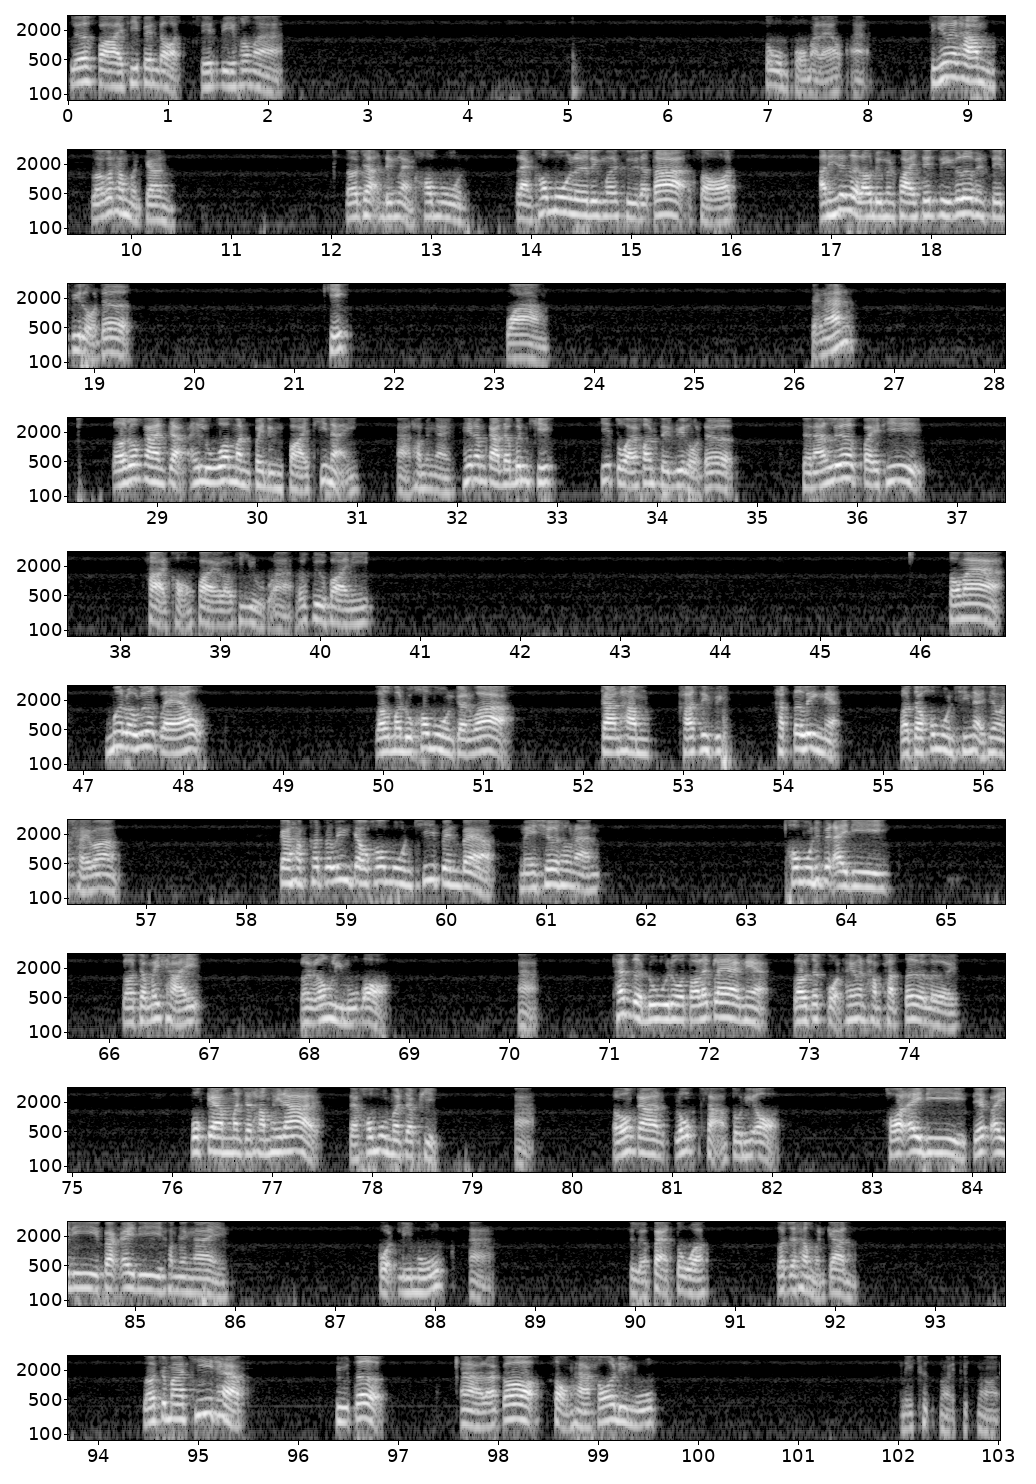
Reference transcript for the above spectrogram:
เลือกไฟล์ที่เป็น .csv เข้ามา ตู้มโผล่มาแล้วอ่าสิ่งที่เราทำเราก็ทำเหมือนกัน เราจะดึงแหล่งข้อมูล แหล่งข้อมูลเลยดึงมาคือ data source อันนี้ถ้าเกิดเราดึงเป็นไฟล์ csv ก็เลือกเป็น csv loader คลิก วาง จากนั้น เราต้องการจะให้รู้ว่ามันไปดึงไฟล์ที่ไหน อ่าทำยังไง ให้ทำการดับเบิลคลิกที่ตัวไอคอน csv loader จากนั้นเลือกไปที่ถาดของไฟล์เราที่อยู่ อ่าก็คือไฟล์นี้ ต่อมาเมื่อเราเลือกแล้ว เรามาดูข้อมูลกันว่า การทำ classific clustering เนี่ย เราจะข้อมูลชิ้นไหนที่มาใช้บ้าง การทำ clustering จะเอาข้อมูลที่เป็นแบบ measure เท่านั้น ข้อมูลที่เป็น ID เราจะไม่ใช้ เราจะต้อง remove ออกอะถ้าเกิดดูวิดีโอตอนแรก ๆ เนี่ย เราจะกดให้มันทำคัตเตอร์เลย โปรแกรมมันจะทำให้ได้ แต่ข้อมูลมันจะผิดอะเราต้องการลบสามตัวนี้ออก Code ID Def ID Fact ID ทำยังไง กด remove อะจะเหลือแปดตัว เราจะทำเหมือนกัน เราจะมาที่แท็บ filter อ่า แล้วก็ส่องหาคาว่า remove อันนี้ทึกหน่อยทึกหน่อย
